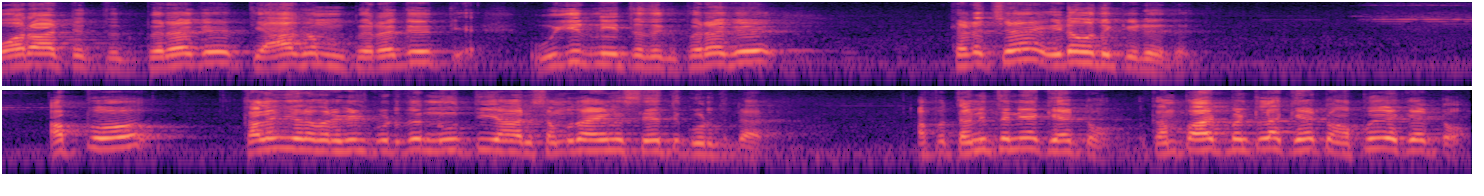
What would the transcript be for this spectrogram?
போராட்டத்துக்கு பிறகு தியாகம் பிறகு உயிர் நீத்ததுக்கு பிறகு கிடைச்ச இடஒதுக்கீடு இது. அப்போ கலைஞர் அவர்கள் கொடுத்த நூற்றி ஆறு சமுதாயங்களும் சேர்த்து கொடுத்துட்டார். அப்போ தனித்தனியாக கேட்டோம். கம்பார்ட்மெண்ட்லாம் கேட்டோம். அப்போவே கேட்டோம்.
